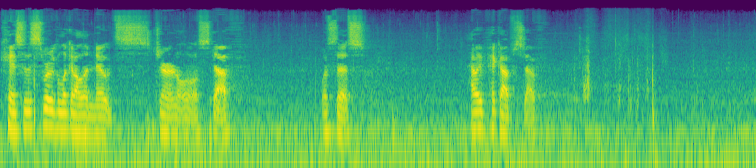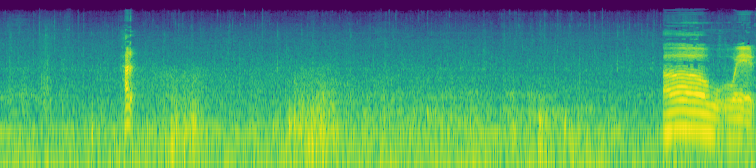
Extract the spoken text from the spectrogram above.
Okay, so this is where we can look at all the notes, journal stuff. What's this? How we pick up stuff. How do... Oh, wait.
